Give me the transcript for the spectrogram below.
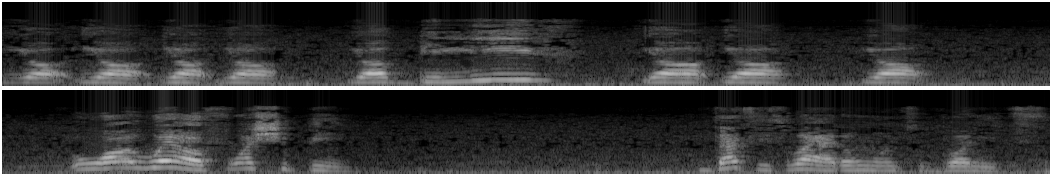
your your your your your belief, your your your way of worshiping. That is why I don't want to burn it.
